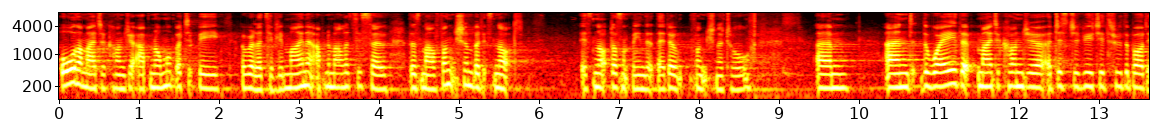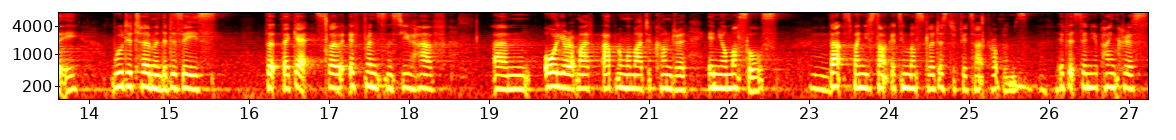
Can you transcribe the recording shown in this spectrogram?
all the mitochondria abnormal, but it be a relatively minor abnormality. So there's malfunction, but it's not, it's not doesn't mean that they don't function at all. Um, and the way that mitochondria are distributed through the body will determine the disease that they get. So if, for instance, you have um, all your abnormal mitochondria in your muscles, that's when you start getting muscular dystrophy type problems. If it's in your pancreas,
